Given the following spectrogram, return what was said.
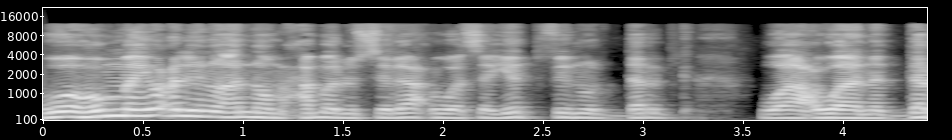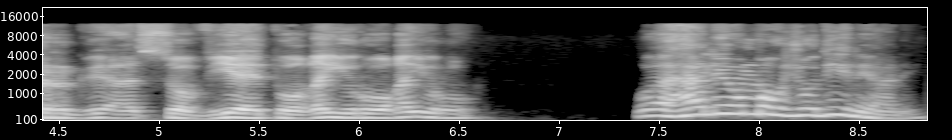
وهم يعلنوا أنهم حملوا السلاح وسيدفنوا الدرك وأعوان الدرك السوفييت وغيره وغيره. وأهاليهم موجودين يعني.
